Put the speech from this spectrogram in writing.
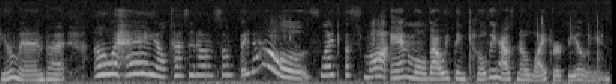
human, but oh hey, I'll test it on something else, like a small animal that we think totally has no life or feelings,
